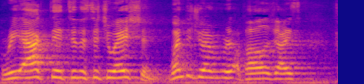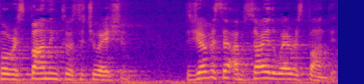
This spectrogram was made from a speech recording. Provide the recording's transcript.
reacted to the situation. When did you ever apologize for responding to a situation? Did you ever say, I'm sorry the way I responded?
